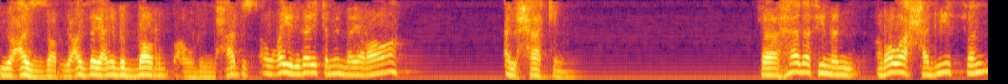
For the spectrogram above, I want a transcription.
يعذر يعذر يعني بالضرب أو بالحبس أو غير ذلك مما يراه الحاكم. فهذا في من روى حديثا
